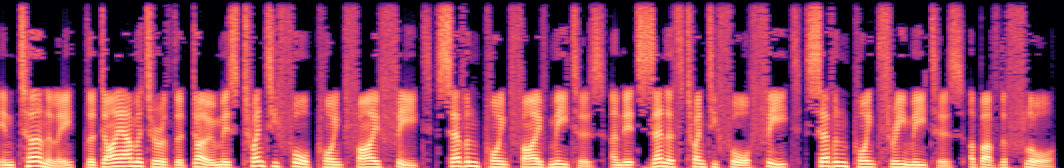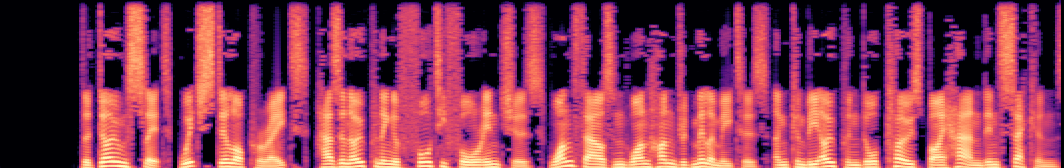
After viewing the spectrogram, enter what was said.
Internally, the diameter of the dome is 24.5 feet (7.5 meters) and its zenith 24 feet (7.3 meters) above the floor. The dome slit, which still operates, has an opening of 44 inches (1100 millimeters) and can be opened or closed by hand in seconds.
